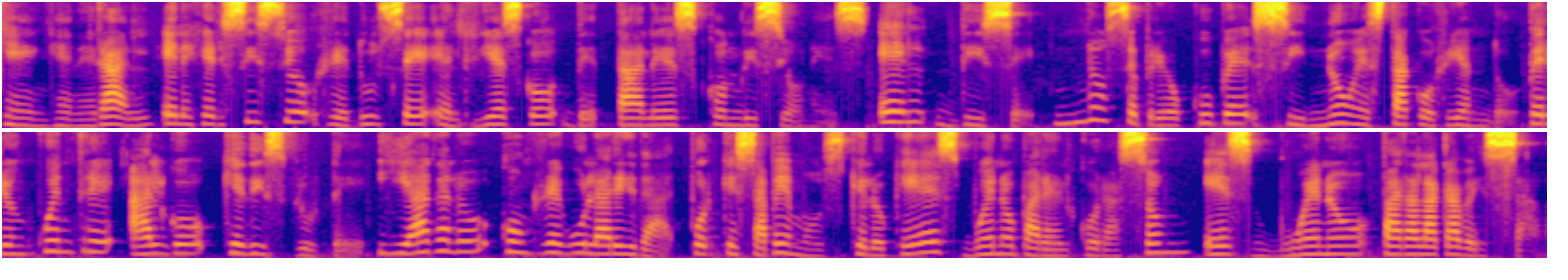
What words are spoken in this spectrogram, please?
que en general el ejercicio reduce el riesgo de tales condiciones. Él dice, no se preocupe si no está corriendo, pero encuentre algo que disfrute y hágalo con regularidad, porque sabemos que lo que es bueno para el corazón es bueno para la cabeza.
